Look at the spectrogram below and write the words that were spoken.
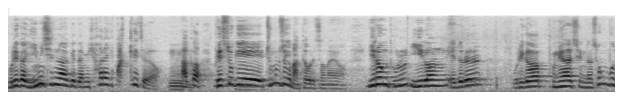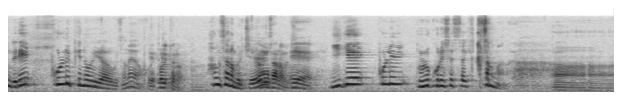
우리가 임신을 하게 되면 혈액이 탁해져요. 음. 아까 뱃속에 중금속이 많다고 그랬잖아요. 이런 불, 이런 애들을 우리가 분해할 수 있는 성분들이 폴리페놀이라고 그러잖아요. 예, 폴리페놀. 항산화 물질. 항산화 물질. 예. 이게 폴리 브로콜리 새싹이 가장 많아요. 아하.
